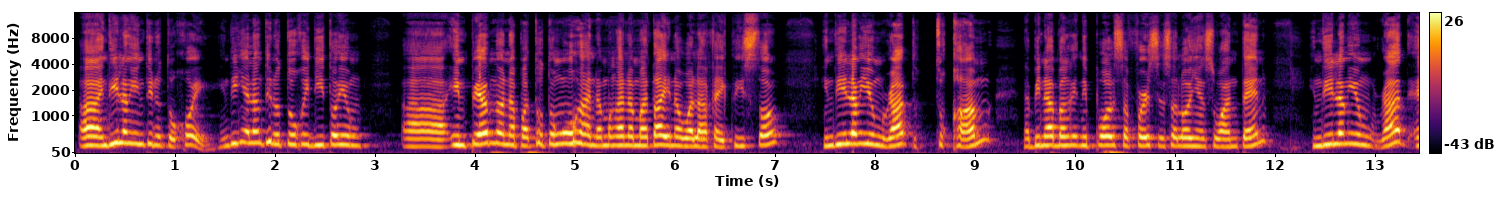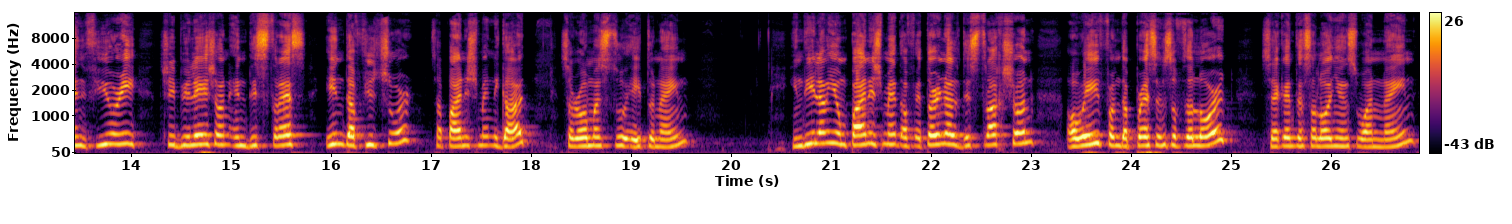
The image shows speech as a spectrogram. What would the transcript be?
Uh, ah, hindi lang yung tinutukoy. Hindi niya lang tinutukoy dito yung uh, impyerno na patutunguhan ng mga namatay na wala kay Kristo. Hindi lang yung wrath to come na binabanggit ni Paul sa 1 Thessalonians 1.10. Hindi lang yung wrath and fury, tribulation and distress in the future sa punishment ni God sa Romans 2:8 9. Hindi lang yung punishment of eternal destruction away from the presence of the Lord, 2 Thessalonians 1:9.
